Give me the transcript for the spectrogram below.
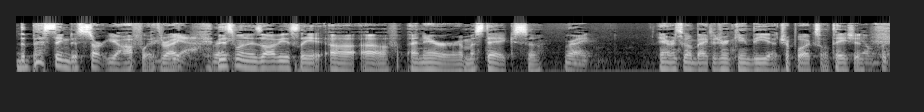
the best thing to start you off with, right? Yeah, right. This one is obviously uh, uh, an error, a mistake. So Right. Aaron's going back to drinking the uh, triple exaltation. Yeah, but-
